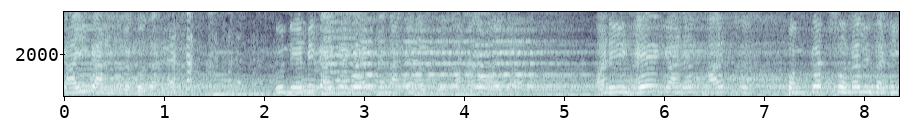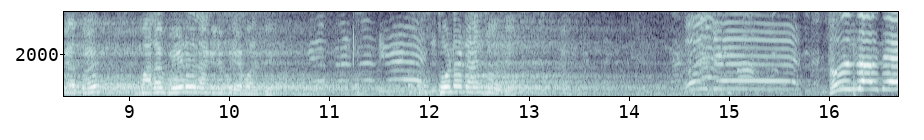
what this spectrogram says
काही कारण नको आता. तू नेहमी काही काही कारण सांगत असतो. आम्हाला माहीत आहे. आणि हे गाणं खास पंकज सोनालीसाठी गातोय. मला वेळ लागले प्रेमाचे. थोडा डान्स होते होऊन जाऊ दे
